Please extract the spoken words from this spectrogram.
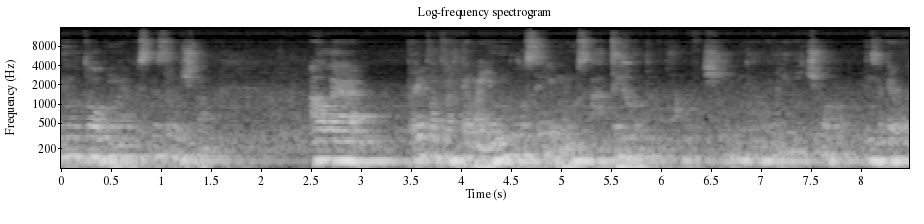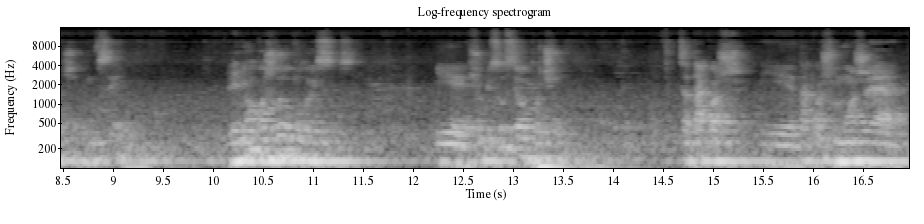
неудобно, якось незручно. Але приклад Вартима, йому було все рівно, йому сказали, тихо, там мовчи, не говори нічого. Він закрив очі, йому все рівно. Для нього важливо було Ісус. І щоб Ісус його почув. Це також і також може,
